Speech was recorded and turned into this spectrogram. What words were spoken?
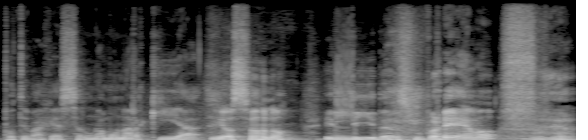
poteva che essere una monarchia, io sono il leader supremo. C'è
